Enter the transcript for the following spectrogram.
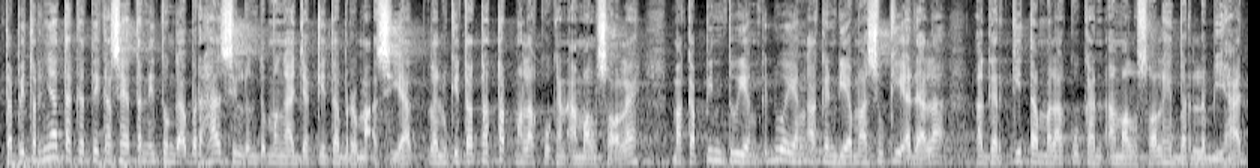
Tapi ternyata ketika setan itu nggak berhasil untuk mengajak kita bermaksiat, lalu kita tetap melakukan amal soleh, maka pintu yang kedua yang akan dia masuki adalah agar kita melakukan amal soleh berlebihan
